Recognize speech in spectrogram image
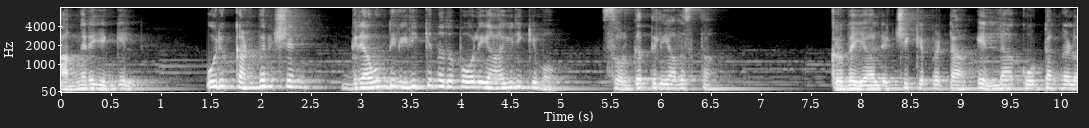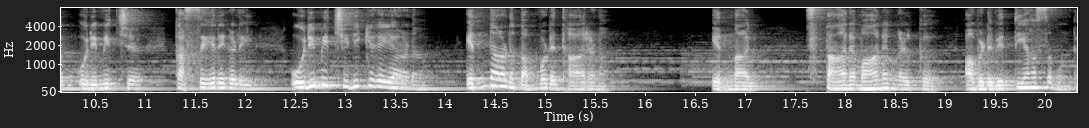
അങ്ങനെയെങ്കിൽ ഒരു കൺവെൻഷൻ ഗ്രൗണ്ടിൽ ഇരിക്കുന്നത് പോലെ ആയിരിക്കുമോ സ്വർഗത്തിലെ അവസ്ഥ? കൃപയാൽ രക്ഷിക്കപ്പെട്ട എല്ലാ കൂട്ടങ്ങളും ഒരുമിച്ച് കസേരകളിൽ ഒരുമിച്ചിരിക്കുകയാണ് എന്നാണ് നമ്മുടെ ധാരണ. എന്നാൽ സ്ഥാനമാനങ്ങൾക്ക് അവിടെ വ്യത്യാസമുണ്ട്.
